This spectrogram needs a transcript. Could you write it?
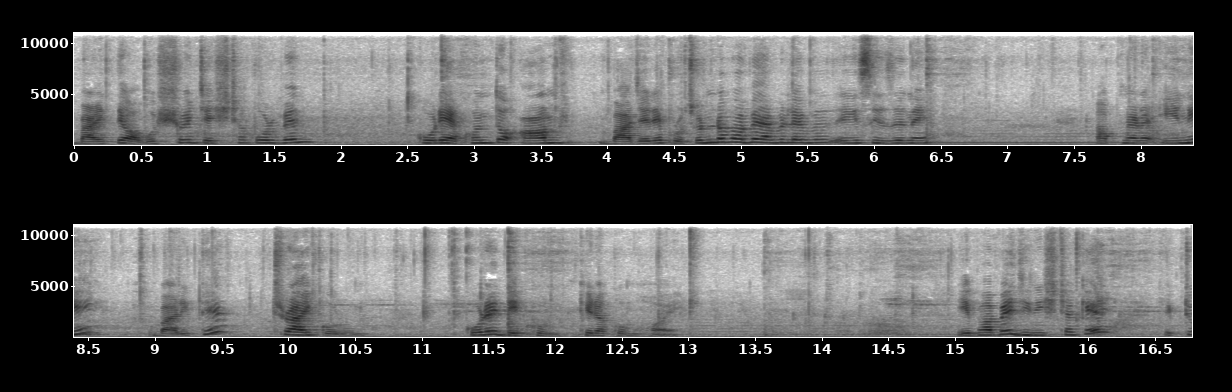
বাড়িতে অবশ্যই চেষ্টা করবেন। করে এখন তো আম বাজারে প্রচণ্ডভাবে অ্যাভেলেবেল এই সিজনে আপনারা এনে বাড়িতে ট্রাই করুন। করে দেখুন কীরকম হয়। এভাবে জিনিসটাকে একটু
